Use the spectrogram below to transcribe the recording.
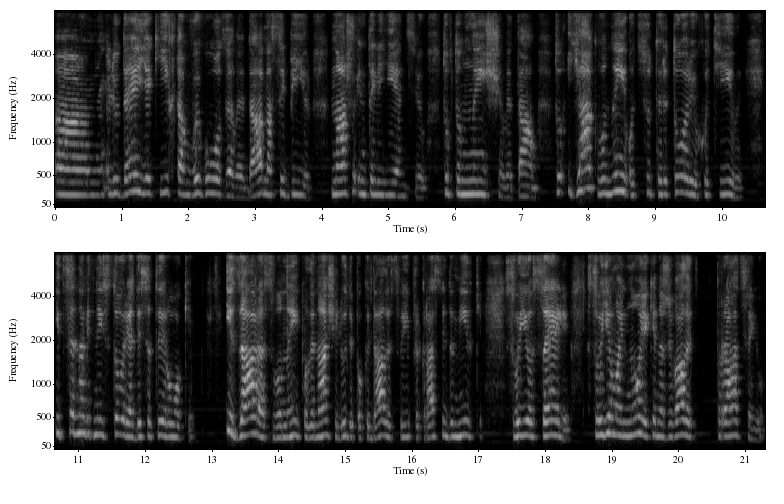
е, людей, яких там вивозили да, на Сибір, нашу інтелігенцію, тобто нищили там. То як вони оцю територію хотіли? І це навіть не історія 10 років. І зараз вони, коли наші люди покидали свої прекрасні домівки, свої оселі, своє майно, яке наживали працею,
